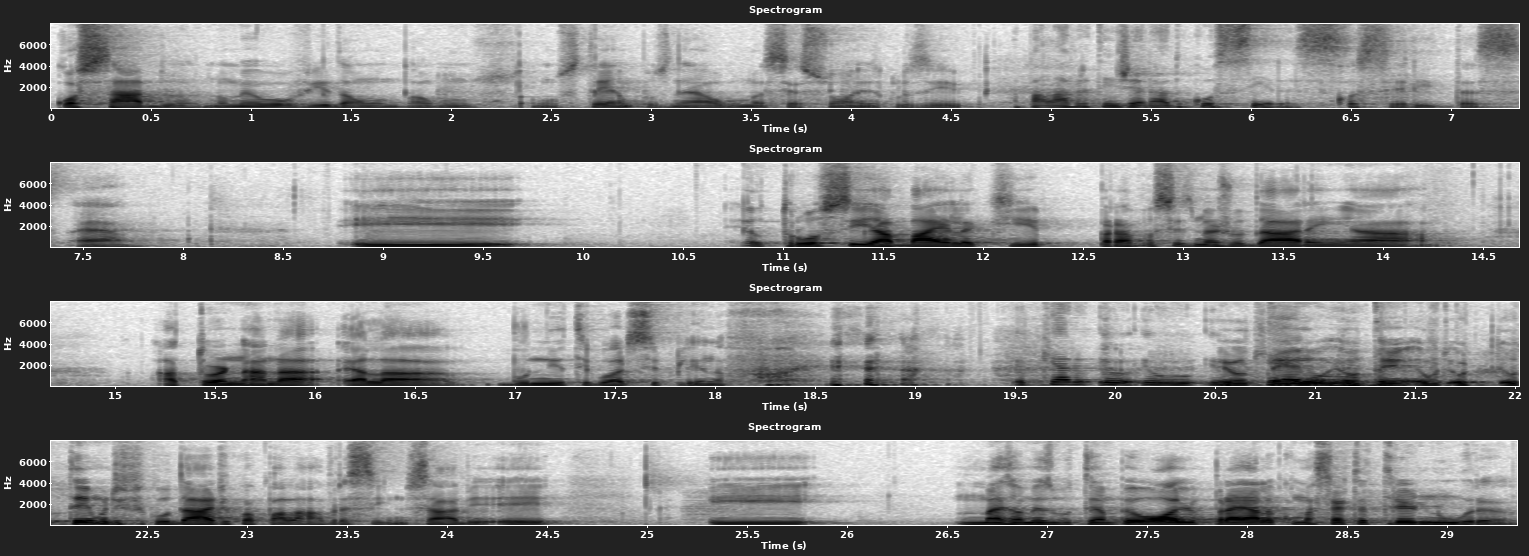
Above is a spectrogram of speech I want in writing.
coçado no meu ouvido há um- alguns, alguns tempos, né? Algumas sessões, inclusive. A palavra tem gerado coceiras. Coceritas, é. E eu trouxe a baila aqui para vocês me ajudarem a, a tornar ela- bonita igual a disciplina foi. Eu quero, eu, eu, eu, Eu, quero. tenho, eu, tenho, eu, eu- eu tenho dificuldade com a palavra, assim, sabe? E, e- mas ao mesmo tempo eu olho para ela com uma certa ternura.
